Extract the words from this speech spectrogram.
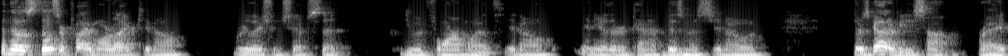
and those those are probably more like you know relationships that you would form with you know any other kind of business you know there's got to be some right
